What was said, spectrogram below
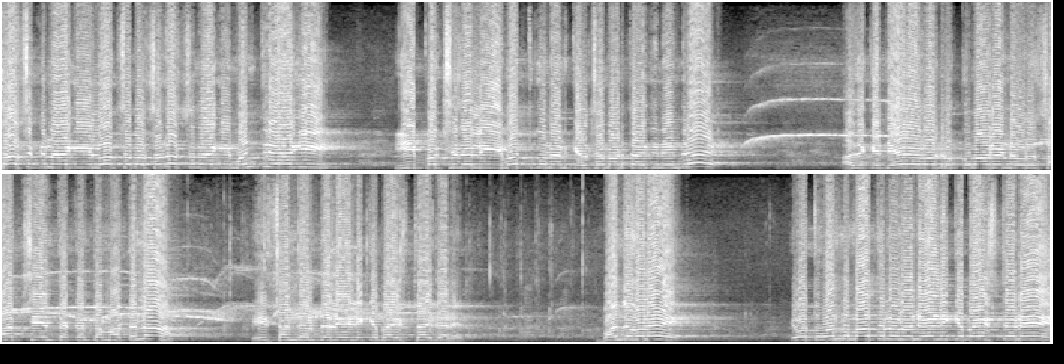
ಶಾಸಕನಾಗಿ, ಲೋಕಸಭಾ ಸದಸ್ಯನಾಗಿ, ಮಂತ್ರಿಯಾಗಿ ಈ ಪಕ್ಷದಲ್ಲಿ ಇವತ್ತಿಗೂ ನಾನು ಕೆಲಸ ಮಾಡ್ತಾ ಇದ್ದೀನಿ ಅಂದ್ರೆ ಅದಕ್ಕೆ ದೇವೇಗೌಡರು ಕುಮಾರಣ್ಣವರು ಸಾಕ್ಷಿ ಅಂತಕ್ಕಂಥ ಮಾತನ್ನ ಈ ಸಂದರ್ಭದಲ್ಲಿ ಹೇಳಲಿಕ್ಕೆ ಬಯಸ್ತಾ ಇದ್ದಾರೆ ಬಂಧುಗಳೇ, ಇವತ್ತು ಒಂದು ಮಾತನ್ನು ನಾನು ಹೇಳಲಿಕ್ಕೆ ಬಯಸ್ತೇನೆ.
